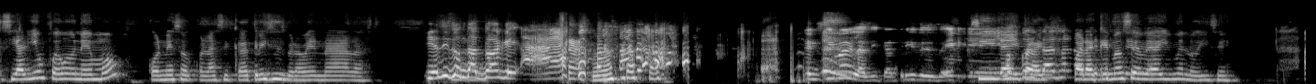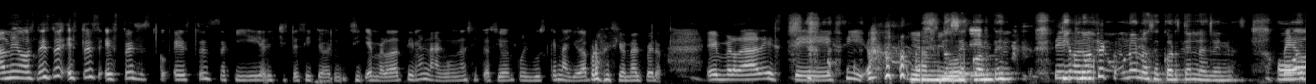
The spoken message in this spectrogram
si alguien fue un emo con eso, con las cicatrices, pero ve nada. Y así hizo un tatuaje. ¡Ah! Encima de las cicatrices. eh, Sí, ya ahí para, para que no se vea ahí me lo hice. Amigos, esto, esto, es, esto, es, esto es aquí el chistecito. Si en verdad tienen alguna situación, pues busquen ayuda profesional, pero en verdad, este, sí. Y No se corten. Sí, no, no número uno, no se corten las venas. O Pero-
